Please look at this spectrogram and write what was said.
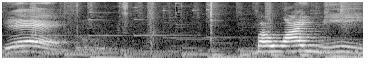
Yeah. But why me?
